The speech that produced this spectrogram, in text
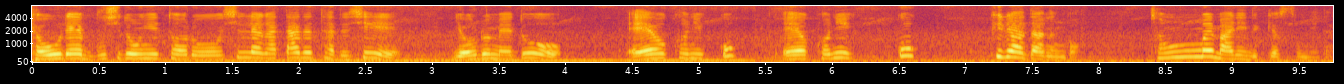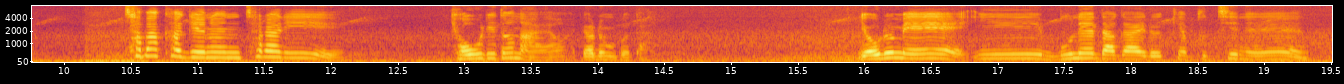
겨울에 무시동 히터로 실내가 따뜻하듯이 여름에도 에어컨이 꼭 에어컨이 꼭 필요하다는 거 정말 많이 느꼈습니다. 차박하기에는 차라리 겨울이 더 나아요. 여름보다. 여름에 이 문에다가 이렇게 붙이는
